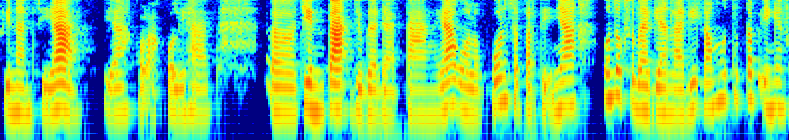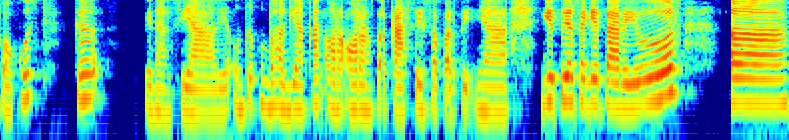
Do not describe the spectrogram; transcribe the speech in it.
Finansial ya kalau aku lihat e, cinta juga datang ya. Walaupun sepertinya untuk sebagian lagi kamu tetap ingin fokus ke finansial ya. Untuk membahagiakan orang-orang terkasih sepertinya. Gitu ya Sagittarius. Uh,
